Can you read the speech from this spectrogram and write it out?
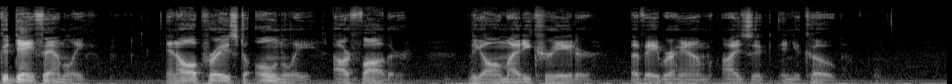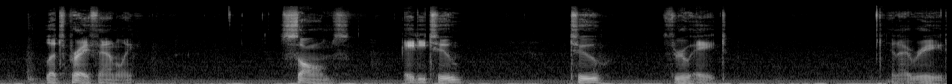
Good day, family, and all praise to only our Father, the Almighty Creator of Abraham, Isaac, and Jacob. Let's pray, family. Psalms 82, 2 through 8. And I read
